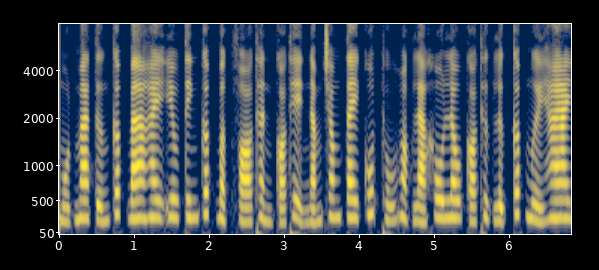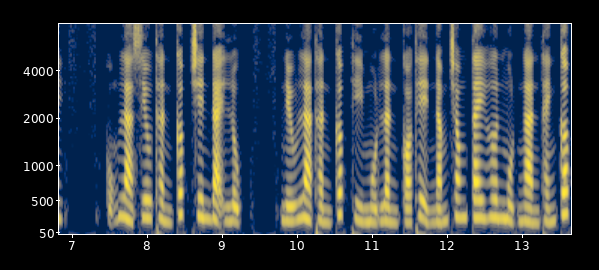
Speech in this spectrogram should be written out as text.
một ma tướng cấp 3 hay yêu tinh cấp bậc phó thần có thể nắm trong tay cốt thú hoặc là khô lâu có thực lực cấp 12. Cũng là siêu thần cấp trên đại lục. Nếu là thần cấp thì một lần có thể nắm trong tay hơn 1.000 thánh cấp.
